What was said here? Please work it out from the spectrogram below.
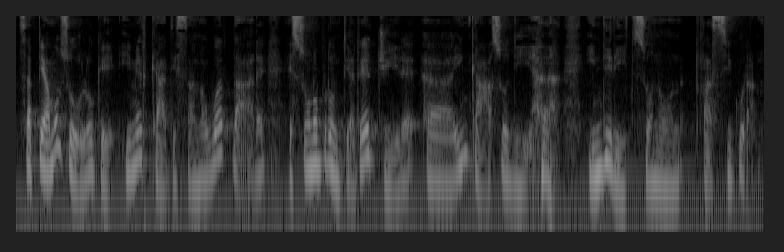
Sappiamo solo che i mercati stanno a guardare e sono pronti a reagire eh, in caso di eh, indirizzo non rassicurante.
